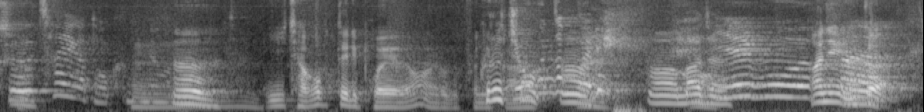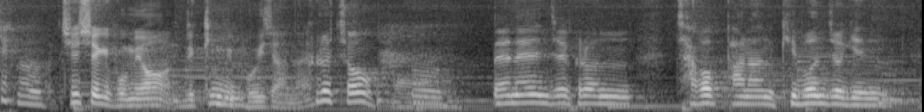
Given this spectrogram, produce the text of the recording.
그 차이가 더 극명한 것 어, 같아요. 이 작업들이 보여요. 이렇게 보니까. 그렇죠 흔적들이 어, 맞아 일부 아니 네. 그러니까 어. 지혜 씨 여기 보면 느낌이 보이지 않아요? 그렇죠 어. 내내 이제 그런 작업하는 기본적인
